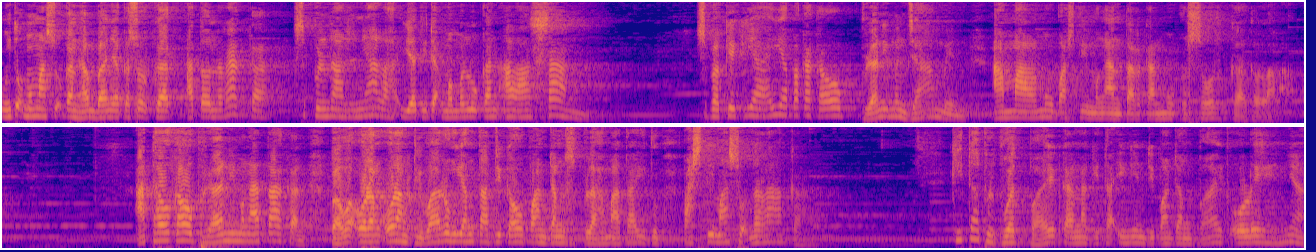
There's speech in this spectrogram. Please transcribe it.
Untuk memasukkan hambanya ke surga atau neraka, sebenarnya lah ia tidak memerlukan alasan sebagai kiai apakah kau berani menjamin amalmu pasti mengantarkanmu ke surga kelak? Atau kau berani mengatakan bahwa orang-orang di warung yang tadi kau pandang sebelah mata itu pasti masuk neraka? Kita berbuat baik karena kita ingin dipandang baik olehnya.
